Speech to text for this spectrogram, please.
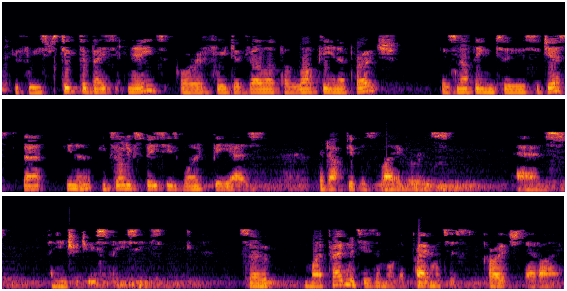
If we stick to basic needs or if we develop a Lockean approach, there's nothing to suggest that, you know, exotic species won't be as productive as labourers as an introduced species. So my pragmatism or the pragmatist approach that I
